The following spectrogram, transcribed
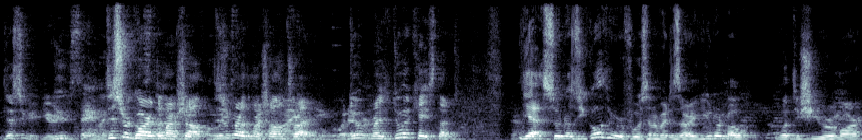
disregard. You're- you saying, like, disregard the study Marshal. Disregard the study Marshal and try it. Do, right, do a case study. Yeah. So as you go through Rafus and Avedazar, you don't know what the shiurim are,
